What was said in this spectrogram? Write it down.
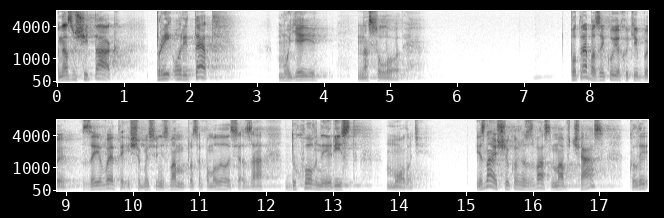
вона звучить так: пріоритет моєї насолоди. Потреба, за яку я хотів би заявити, і щоб ми сьогодні з вами про це помолилися, за духовний ріст молоді. Я знаю, що кожен з вас мав час, коли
